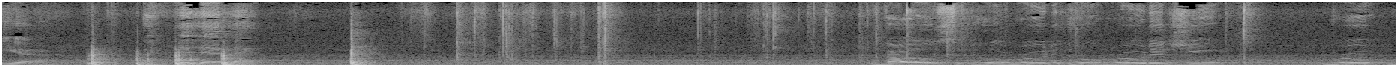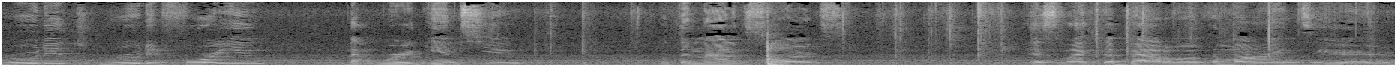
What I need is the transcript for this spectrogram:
yeah. Those who rooted who rooted you root, rooted rooted for you that were against you with the Knight of Swords. It's like the battle of the minds here.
